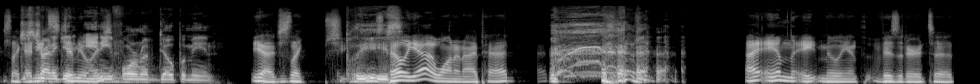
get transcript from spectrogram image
it's like Just I need trying to get any form of dopamine. Yeah, just like Please. Hell yeah, I want an iPad. I am the eight millionth visitor to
